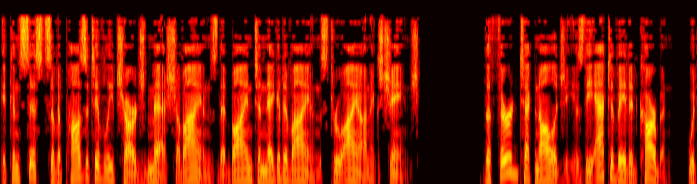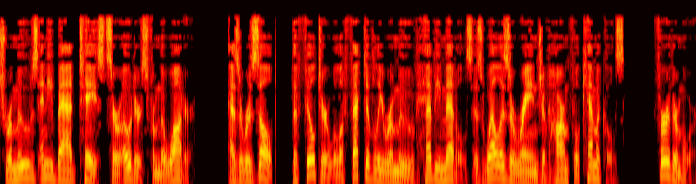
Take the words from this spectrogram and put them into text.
it consists of a positively charged mesh of ions that bind to negative ions through ion exchange. The third technology is the activated carbon, which removes any bad tastes or odors from the water. As a result, the filter will effectively remove heavy metals as well as a range of harmful chemicals. Furthermore,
